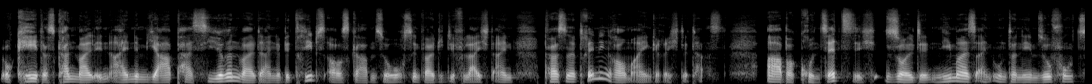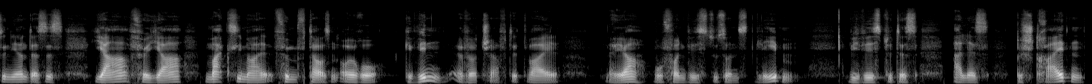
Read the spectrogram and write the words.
Okay, das kann mal in einem Jahr passieren, weil deine Betriebsausgaben so hoch sind, weil du dir vielleicht einen Personal Training Raum eingerichtet hast. Aber grundsätzlich sollte niemals ein Unternehmen so funktionieren, dass es Jahr für Jahr maximal 5000 Euro Gewinn erwirtschaftet, weil, naja, wovon willst du sonst leben? Wie willst du das alles bestreiten,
